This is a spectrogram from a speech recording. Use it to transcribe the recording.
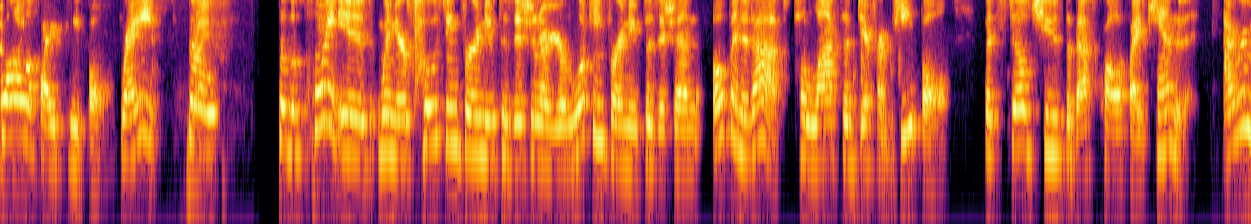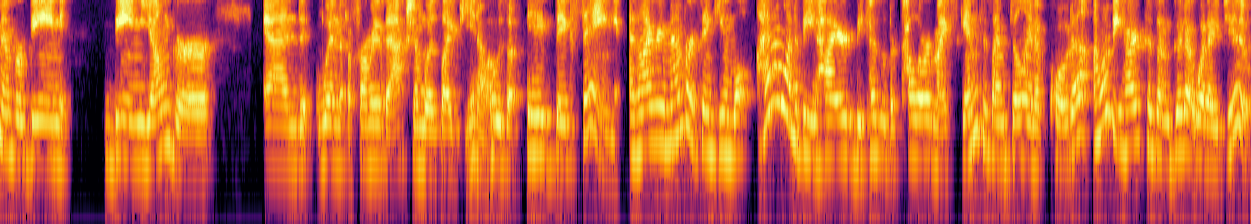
qualified people, right? So, Right. So the point is, when you're posting for a new position or you're looking for a new position, open it up to lots of different people, but still choose the best qualified candidate. I remember being being younger. And when affirmative action was like, you know, it was a big, big thing. And I remember thinking, well, I don't want to be hired because of the color of my skin because I'm filling a quota. I want to be hired because I'm good at what I do.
